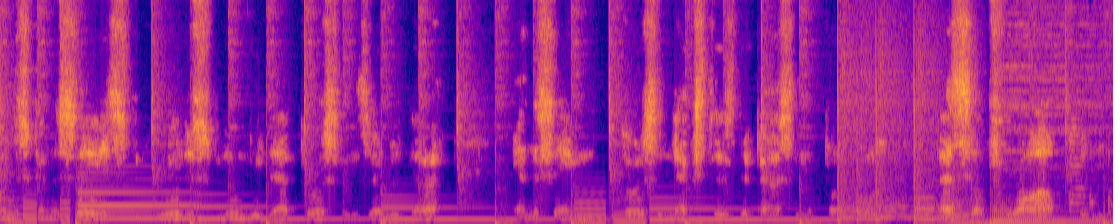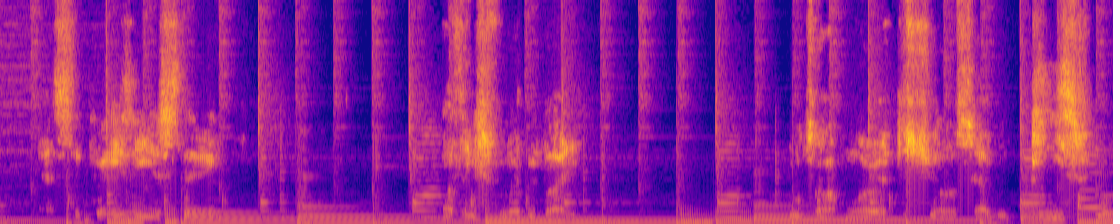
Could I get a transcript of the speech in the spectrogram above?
one's going to say it's the greatest movie that person's ever done, and the same person next as they're passing the popcorn. That's a flop. That's the craziest thing. Nothing's for everybody. We'll talk more at the shows. Have a peaceful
